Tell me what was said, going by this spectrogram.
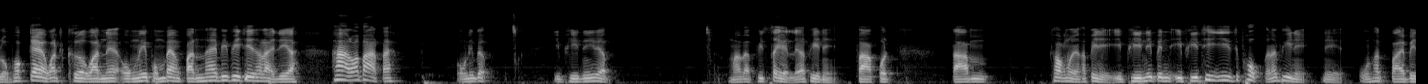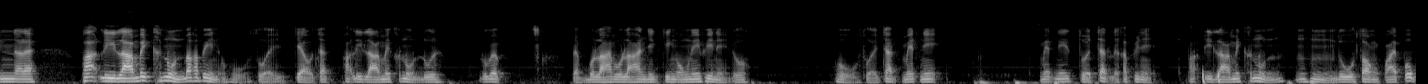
หลวงพ่อแก้ววัดเครือวันเนี่ยองค์นี้ผมแบ่งปันให้พี่ๆที่เท่าไหร่เดีอะห้าร้อยบาทไปองค์นี้แบบอีพีนี้แบบ มาแบบพิเศษเลยครับพี่นี่ฝากกดตามช่องเลยครับพี่นี่อีพีนี้เป็นอีพีที่ยี่สิบหกนะพี่นี่นี่องค์ถัดไปเป็นอะไรพระลีลาเม็ดขนุนป่ะครับพี่โอ้โหสวยแจ๋วจัดพระลีลาเม็ดขนุนดู ดูแบบแบบโบราณโบราณจริงๆองค์นี้พี่นี่ดูโหสวยจัดเม็ดนี้ เม็ดนี้สวยจัดเลยครับพี่นี่พระลีลาเม็ดขนุน อือหือดูส่องไปปุ๊บ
